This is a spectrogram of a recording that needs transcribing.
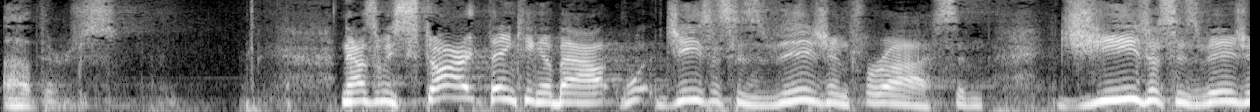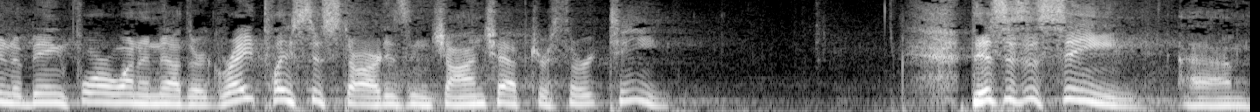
others? Now, as we start thinking about Jesus' vision for us and Jesus' vision of being for one another, a great place to start is in John chapter 13. This is a scene. Um,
